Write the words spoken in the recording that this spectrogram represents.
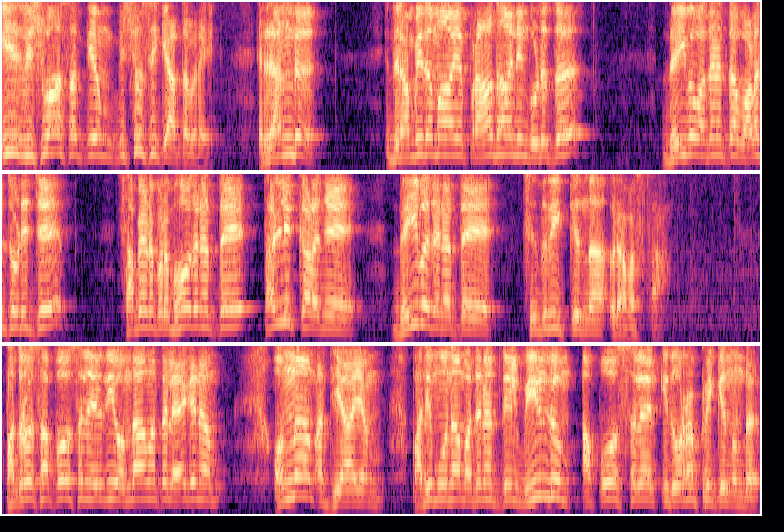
ഈ വിശ്വാസത്യം വിശ്വസിക്കാത്തവരെ. രണ്ട് ഇതിന് അമിതമായ പ്രാധാന്യം കൊടുത്ത് ദൈവവചനത്തെ വളച്ചൊടിച്ച് സഭയുടെ പ്രബോധനത്തെ തള്ളിക്കളഞ്ഞ് ദൈവജനത്തെ ചിതറിക്കുന്ന ഒരവസ്ഥ. പത്രോസ് അപ്പോസ്തലൻ എഴുതിയ ഒന്നാമത്തെ ലേഖനം ഒന്നാം അധ്യായം പതിമൂന്നാം വചനത്തിൽ വീണ്ടും അപ്പോസ്തലൻ ഇത് ഉറപ്പിക്കുന്നുണ്ട്.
